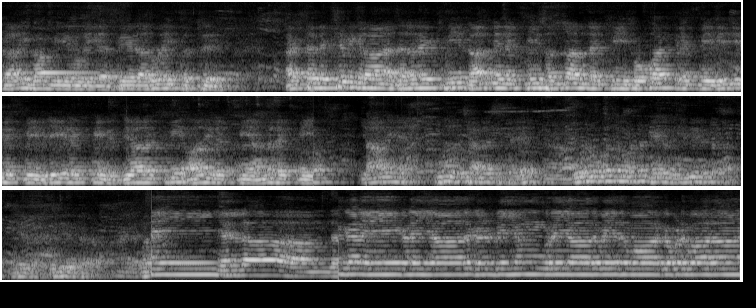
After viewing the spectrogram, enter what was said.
காளிகாம்பியனுடைய பேர் அருளை பெற்று அஷ்டலட்சுமிகளான தனலட்சுமி தானியலட்சுமி சந்தானலட்சுமி சௌபாக்கியலட்சுமி வீதிலட்சுமி விஜயலட்சுமி வித்யாலட்சுமி ஆதிலட்சுமி அன்னலட்சுமி யானைய பூ வச்சு அழைச்சிட்டு ஒரு முகத்தை மட்டும் நேரம் இது இருக்கட்டும் இது இருக்கட்டும், எல்லாம் கண்டையும் கிடையாத கல்வியும் குறையாத வேதமார்க்கப்படுவாரான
